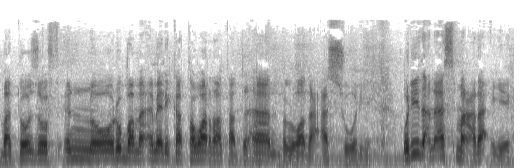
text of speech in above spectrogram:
ماتوزوف إنه ربما أمريكا تورطت الآن بالوضع السوري. أريد أن أسمع رأيك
